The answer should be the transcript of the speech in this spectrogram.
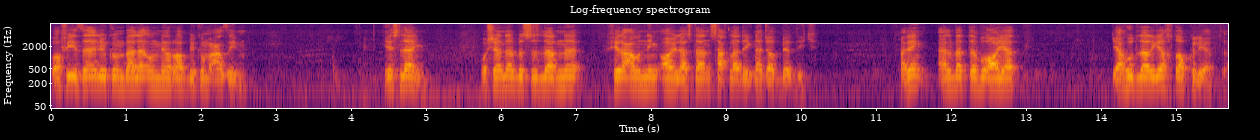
وفي ذلكم بلاء من ربكم عظيم eslang o'shanda biz sizlarni fir'avnning oilasidan saqladik najot berdik qarang albatta bu oyat yahudlarga xitob qilyapti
